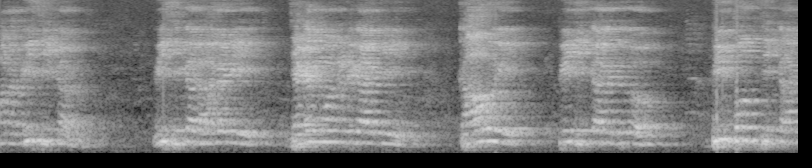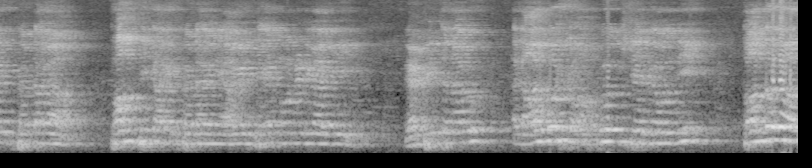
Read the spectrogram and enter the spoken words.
మన వీసీ గారు వీసీ గారు ఆల్రెడీ జగన్మోహన్ రెడ్డి గారికి కావలి పీజీ కాగితంలో బీఫార్మసీ కాగితం పెట్టగా ఫార్మసీ కాగితం పెట్టాలని ఆల్రెడీ జగన్మోహన్ రెడ్డి గారికి ప్రకటిస్తున్నారు అది ఆల్మోస్ట్ అప్రోచ్ స్టేజ్లో ఉంది. తొందరలో ఆ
